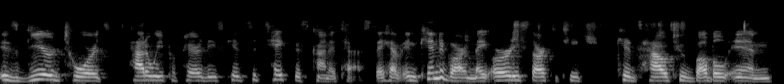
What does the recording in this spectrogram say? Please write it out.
is geared towards how do we prepare these kids to take this kind of test. They have in kindergarten they already start to teach kids how to bubble in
